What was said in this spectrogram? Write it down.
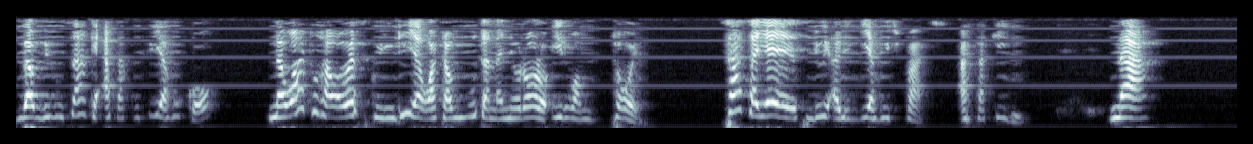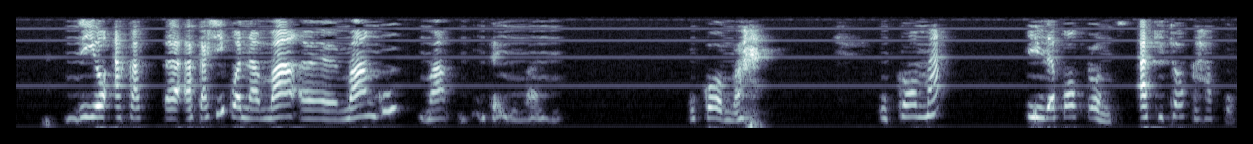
dhabihu zake atakufia huko na watu hawawezi kuingia watamvuta na nyororo ili wamtoe. Sasa yeye sijui aliingia which part asakini na ndiyo akashikwa aka na ma, uh, mangu ma, mangu ukoma. Ukoma in the forefront akitoka hapo.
